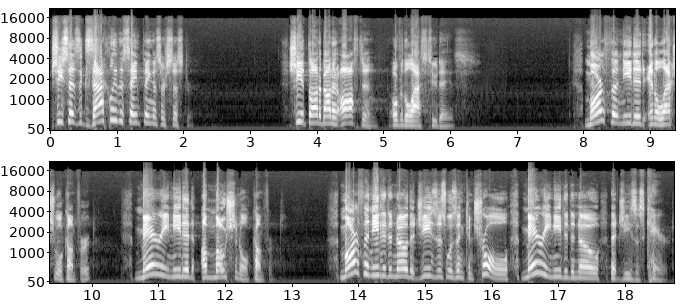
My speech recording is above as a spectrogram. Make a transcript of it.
She says exactly the same thing as her sister. She had thought about it often over the last two days. Martha needed intellectual comfort, Mary needed emotional comfort. Martha needed to know that Jesus was in control, Mary needed to know that Jesus cared.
